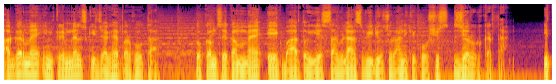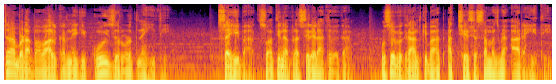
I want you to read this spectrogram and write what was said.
अगर मैं इन क्रिमिनल्स की जगह पर होता तो कम से कम मैं एक बार तो ये सर्विलांस वीडियो चुराने की कोशिश ज़रूर करता। इतना बड़ा बवाल करने की कोई ज़रूरत नहीं थी। सही बात, स्वाति ने अपना सिर हिलाते हुए कहा। उसे विक्रांत की बात अच्छे से समझ में आ रही थी।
